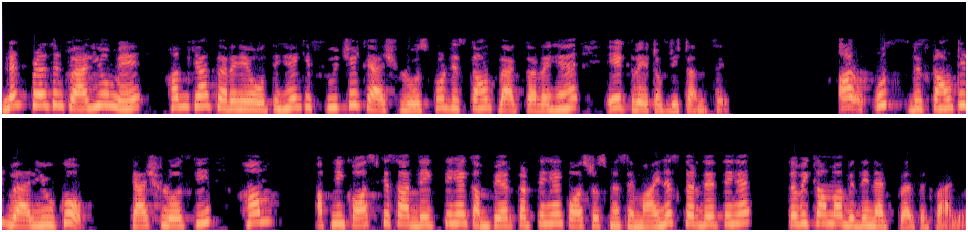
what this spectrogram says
net present value میں ہم کیا کر رہے ہوتے ہیں کہ فیوچر کیش فلوز کو ڈسکاؤنٹ بیک کر رہے ہیں ایک ریٹ آف ریٹرن سے۔ اور اس ڈسکاؤنٹڈ ویلو کو کیش فلوز کی ہم اپنی کاسٹ کے ساتھ دیکھتے ہیں کمپیئر کرتے ہیں کاسٹ اس میں سے مائنس کر دیتے ہیں، تو we come up with net present value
